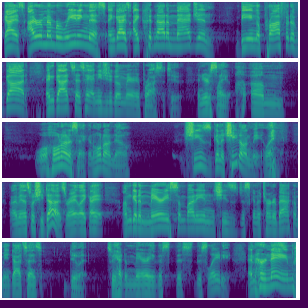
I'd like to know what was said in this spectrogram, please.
Guys, I remember reading this, and guys, I could not imagine being a prophet of God, and God says, Hey, I need you to go marry a prostitute and you're just like, um, well, hold on a second, hold on now. She's gonna cheat on me. Like, I mean, that's what she does, right? Like, I, I'm gonna marry somebody and she's just gonna turn her back on me. And God says, do it. So he had to marry this this this lady. And her name,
